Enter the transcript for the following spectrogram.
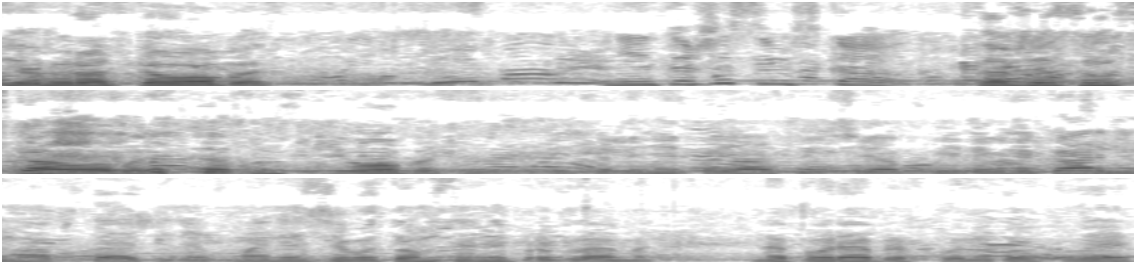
Білгородська область. Ні, це вже Сумська. Це вже Сумська область, це Сумська область. Дивіться, мені пояснюють, що я поїду в лікарню на обстеження, в мене з животом сильні проблеми. На поребрах понатовкли,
